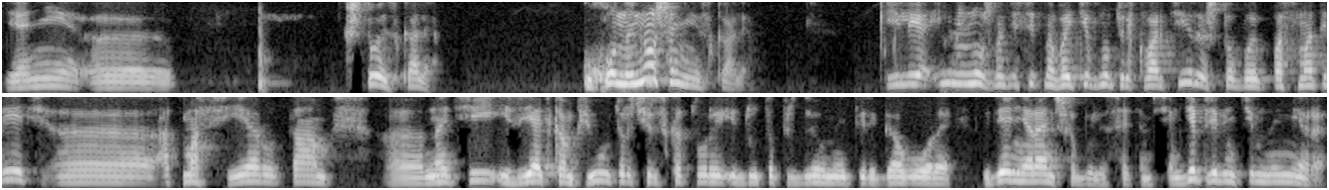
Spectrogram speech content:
и они э, что искали? Кухонный нож они искали? Или им нужно действительно войти внутрь квартиры, чтобы посмотреть э, атмосферу там, э, найти, изъять компьютер, через который идут определенные переговоры. Где они раньше были с этим всем? Где превентивные меры?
